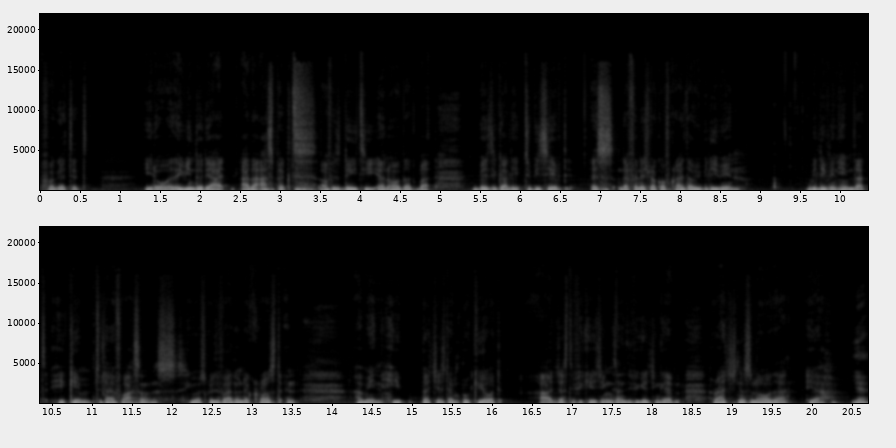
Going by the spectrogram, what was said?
forget it. You know, even though there are other aspects of his deity and all that, but basically to be saved is the finished work of Christ that we believe in. We believe in him that he came to die for our sins. He was crucified on the cross and I mean he purchased and procured our justification, sanctification, um, righteousness and all that. Yeah. Yeah.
